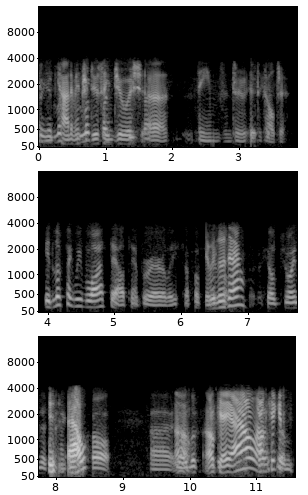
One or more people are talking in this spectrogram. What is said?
in it looks- kind of introducing like Jewish uh, themes into into culture. It looks like we've lost Al temporarily, so hopefully Did we lose he'll, Al? he'll join us. Is back Al? on the call. Uh, Oh, it okay, Al. I'll kick it.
